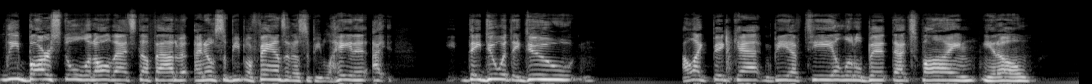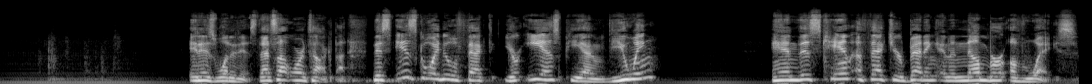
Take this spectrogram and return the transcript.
leave Barstool and all that stuff out of it. I know some people are fans. I know some people hate it. I, they do what they do. I like Big Cat and PFT a little bit. That's fine. You know, it is what it is. That's not what we're talking about. This is going to affect your ESPN viewing, and this can affect your betting in a number of ways.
